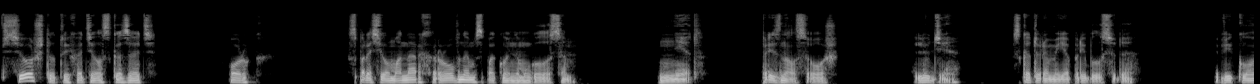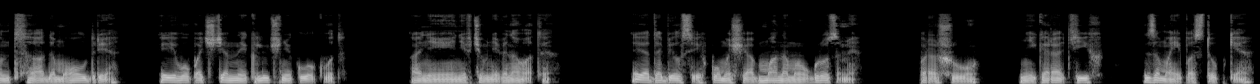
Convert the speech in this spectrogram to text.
все, что ты хотел сказать, орк?» — спросил монарх ровным, спокойным голосом. «Нет», — признался Ош. «Люди, с которыми я прибыл сюда. Виконт Адам Олдри и его почтенный ключник Локвуд. Они ни в чем не виноваты. Я добился их помощи обманом и угрозами. Прошу не карать их за мои поступки».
